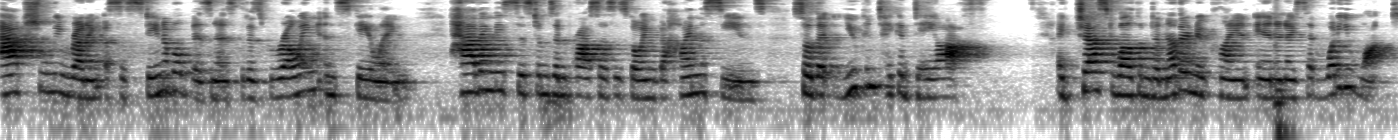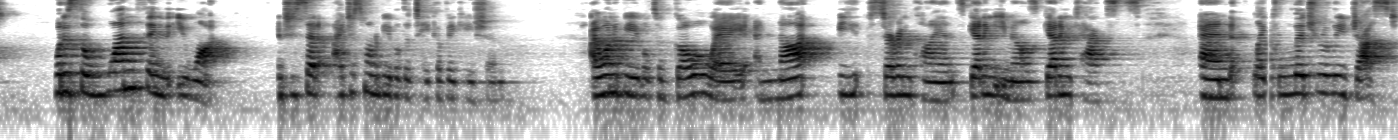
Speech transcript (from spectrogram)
actually running a sustainable business that is growing and scaling, having these systems and processes going behind the scenes so that you can take a day off I just welcomed another new client in and I said, What do you want? What is the one thing that you want? And she said, I just want to be able to take a vacation. I want to be able to go away and not be serving clients, getting emails, getting texts, and like literally just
